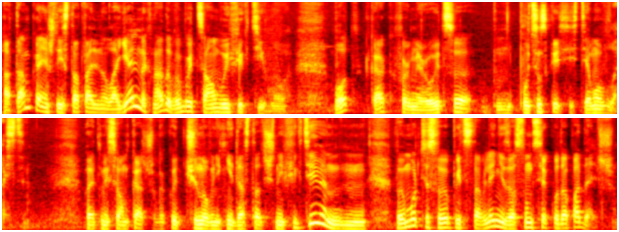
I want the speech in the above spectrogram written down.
а там, конечно, из тотально лояльных надо выбрать самого эффективного. Вот как формируется путинская система власти. Поэтому, если вам кажется, что какой-то чиновник недостаточно эффективен, вы можете свое представление засунуть себе куда подальше.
